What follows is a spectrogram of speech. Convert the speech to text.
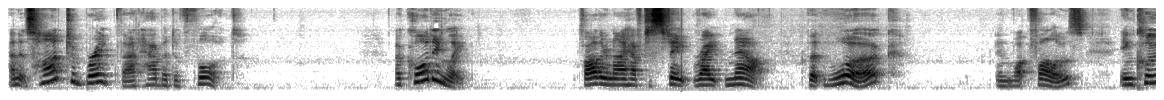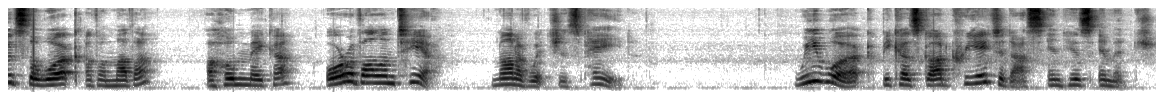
And it's hard to break that habit of thought. Accordingly, Father and I have to state right now that work, in what follows, includes the work of a mother, a homemaker, or a volunteer, none of which is paid. We work because God created us in His image.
